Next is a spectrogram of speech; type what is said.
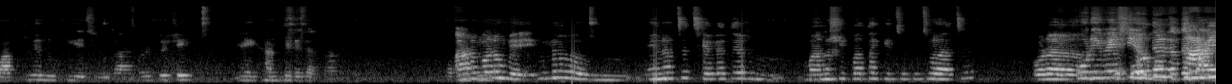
বাথরুমে লুকিয়েছিল তারপরে তো সেই এখান থেকে যাতায়াত আরও বরং এগুলো মেন হচ্ছে ছেলেদের মানসিকতা কিছু কিছু আছে। ওরা ওদের কানে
